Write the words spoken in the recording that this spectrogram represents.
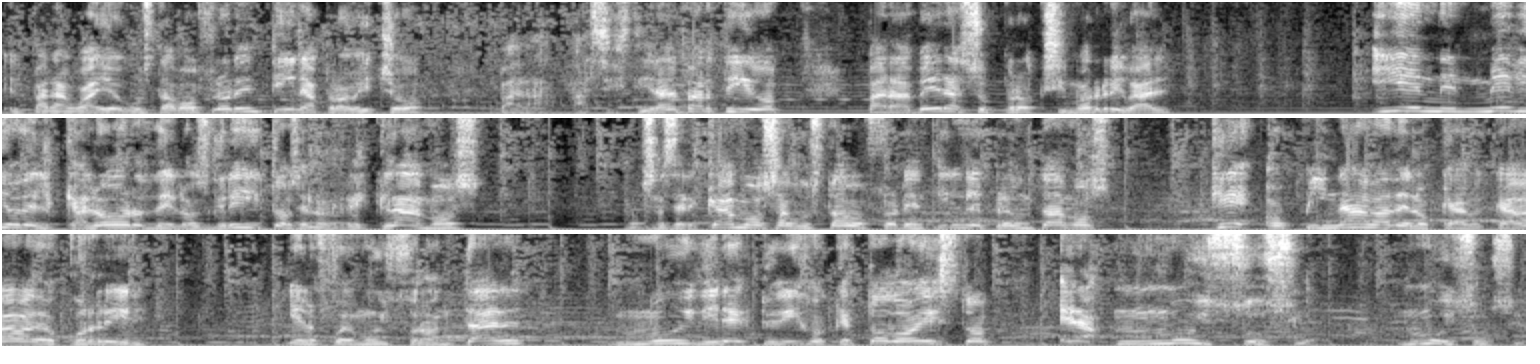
el paraguayo Gustavo Florentín, aprovechó para asistir al partido, para ver a su próximo rival. Y en el medio del calor, de los gritos, de los reclamos, nos acercamos a Gustavo Florentín y le preguntamos qué opinaba de lo que acababa de ocurrir. Y él fue muy frontal, muy directo y dijo que todo esto era muy sucio, muy sucio.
